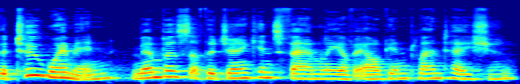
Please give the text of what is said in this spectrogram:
The two women, members of the Jenkins family of Elgin Plantation,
